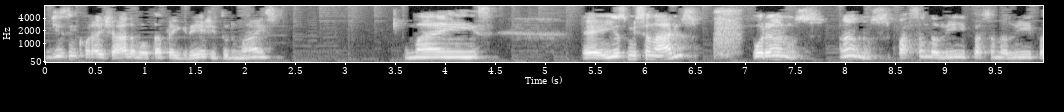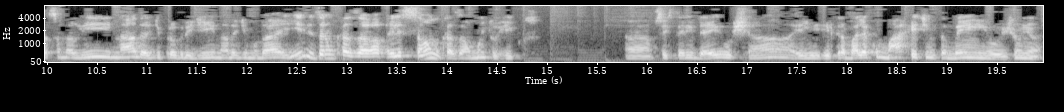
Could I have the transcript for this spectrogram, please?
desencorajado a voltar para a igreja e tudo mais. Mas. É, e os missionários, por anos, anos passando ali, passando ali, passando ali, nada de progredir, nada de mudar. E eles eram um casal, eles são um casal muito ricos. Ah, pra vocês terem ideia, o Chan, ele, ele trabalha com marketing também, o Júnior.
